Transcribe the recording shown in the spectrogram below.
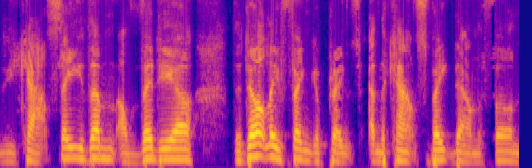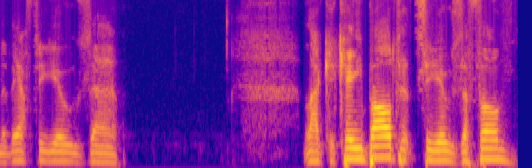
You can't see them on video. They don't leave fingerprints and they can't speak down the phone. And they have to use uh, like a keyboard to use the phone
